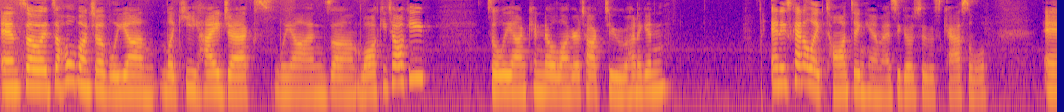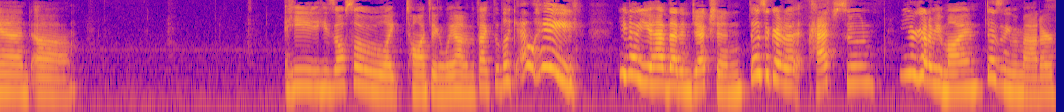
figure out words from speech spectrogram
and so it's a whole bunch of Leon, like he hijacks Leon's um, walkie-talkie, so Leon can no longer talk to Hunnigan. And he's kind of like taunting him as he goes through this castle, and um, he he's also like taunting Leon and the fact that like, oh hey, you know you have that injection. Those are gonna hatch soon. You're gonna be mine. Doesn't even matter.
